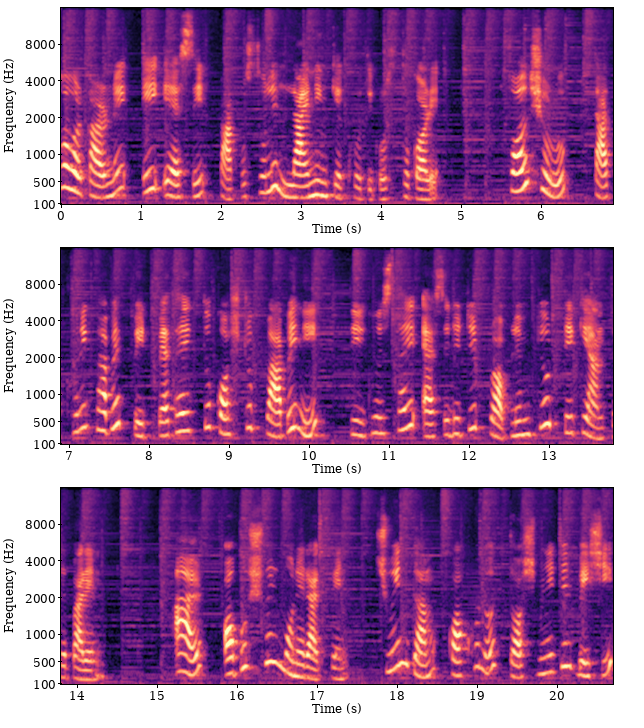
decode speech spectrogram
হওয়ার কারণে এই অ্যাসিড পাকস্থলীর লাইনিংকে ক্ষতিগ্রস্ত করে। ফলস্বরূপ, তাৎক্ষণিকভাবে পেট ব্যথাযুক্ত কষ্ট পাবেনই দীর্ঘস্থায়ী অ্যাসিডিটির প্রবলেমকেও ডেকে আনতে পারেন। আর অবশ্যই মনে রাখবেন, চুইন গাম কখনো দশ মিনিটের বেশি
